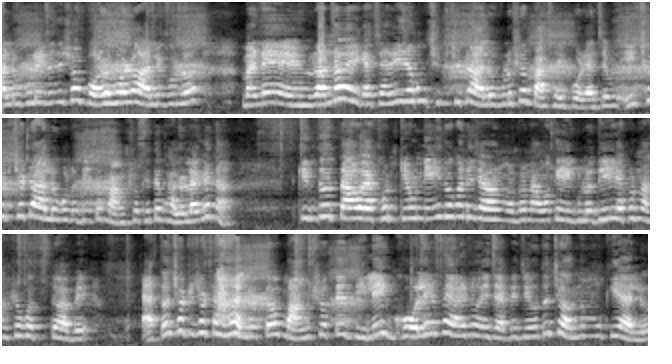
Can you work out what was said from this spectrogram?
আলুগুলো এনেছে, সব বড় বড় আলুগুলো মানে রান্না হয়ে গেছে, আর এইরকম ছোটো ছোটো আলুগুলো সব বাসায় পড়ে আছে। এবার এই ছোটো ছোটো আলুগুলো দিয়ে তো মাংস খেতে ভালো লাগে না। কিন্তু তাও এখন কেউ নেই দোকানে যাওয়ার মতন, আমাকে এইগুলো দিয়েই এখন মাংস করতে হবে। এত ছোট ছোট আলু তো মাংসতে দিলেই গলে ফ্যান হয়ে যাবে, যেহেতু চন্দ্রমুখী আলু।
